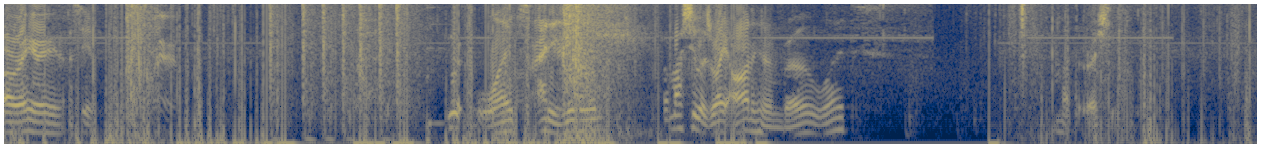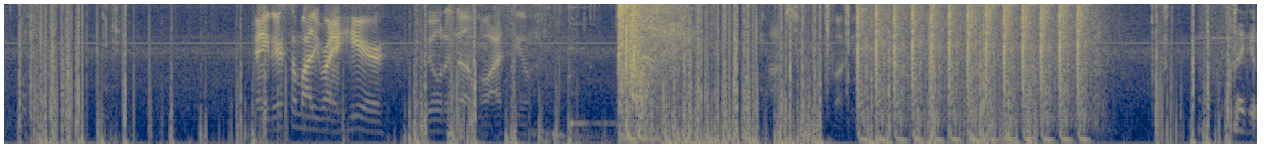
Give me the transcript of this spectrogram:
oh, right here, right here. I see him. Where? What? I didn't hit him. But my shit was right on him, bro. What? I'm about to rush this. Hey, there's somebody right here building up. Oh, I see him. Oh shit, this fucking. This nigga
